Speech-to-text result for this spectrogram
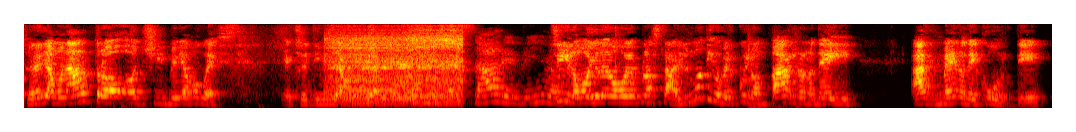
Ce ne vediamo un altro o ci beviamo questi? E ce li dividiamo via. Passare prima. Sì, lo voglio, lo voglio blastare. Il motivo per cui non parlano dei armeno dei curdi,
